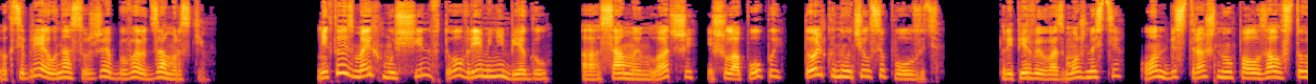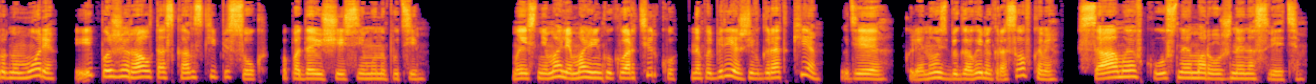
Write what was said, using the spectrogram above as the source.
В октябре у нас уже бывают заморозки. Никто из моих мужчин в то время не бегал, а самый младший и шалопопый только научился ползать. При первой возможности он бесстрашно уползал в сторону моря и пожирал тосканский песок, попадающийся ему на пути. Мы снимали маленькую квартирку на побережье в городке, где, клянусь беговыми кроссовками, самое вкусное мороженое на свете.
